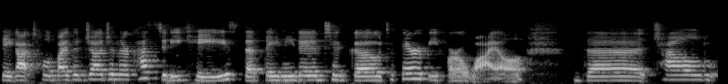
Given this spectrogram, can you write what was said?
They got told by the judge in their custody case that they needed to go to therapy for a while the child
